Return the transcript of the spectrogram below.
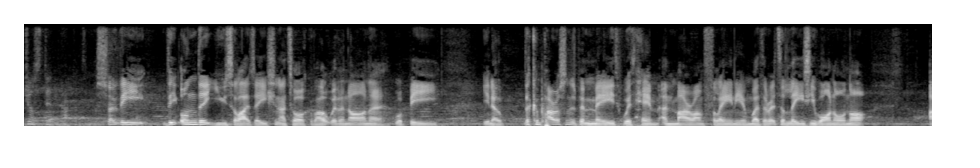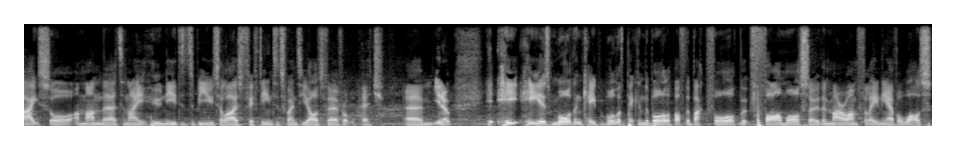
just didn't happen. So the the underutilization I talk about with Onana would be, you know, the comparison has been made with him and Marouane Fellaini, and whether it's a lazy one or not. I saw a man there tonight who needed to be utilised 15 to 20 yards further up the pitch. Um, you know, he- he is more than capable of picking the ball up off the back four, but far more so than Marouane Fellaini ever was.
